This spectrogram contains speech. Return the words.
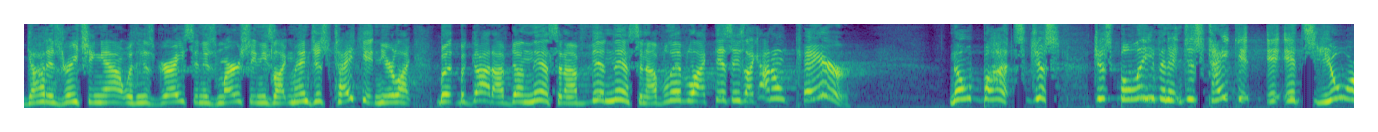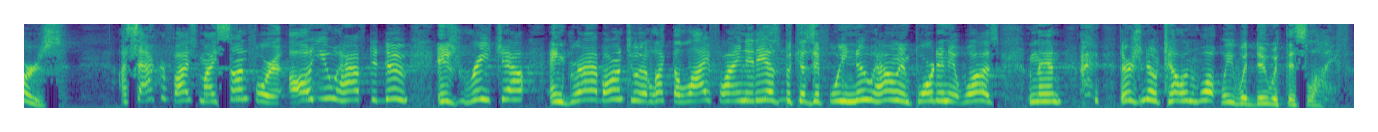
God is reaching out with His grace and His mercy, and He's like, man, just take it. And you're like, but, but God, I've done this, and I've done this, and I've lived like this. And He's like, I don't care. No buts. Just, just believe in it. Just take it. it. It's yours. I sacrificed my son for it. All you have to do is reach out and grab onto it like the lifeline it is, because if we knew how important it was, man, there's no telling what we would do with this life.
